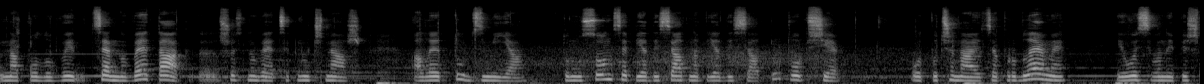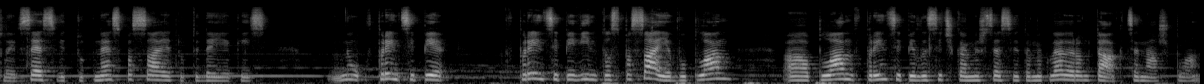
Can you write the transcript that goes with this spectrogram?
наполовину. Це нове, так, е, щось нове, це ключ наш. Але тут змія. Тому сонце 50 на 50. Тут взагалі от починаються проблеми. І ось вони пішли. Всесвіт тут не спасає, тут іде якийсь ну, в принципі, в принципі, він то спасає, бо план, план, в принципі, лисичка між всесвітом і клевером, так, це наш план.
